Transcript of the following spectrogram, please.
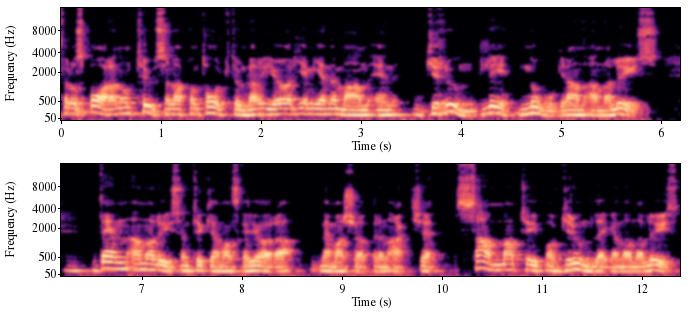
för att spara någon tusenlapp på en torktumlare gör gemene man en grundlig, noggrann analys. Den analysen tycker jag man ska göra när man köper en aktie. Samma typ av grundläggande analys.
